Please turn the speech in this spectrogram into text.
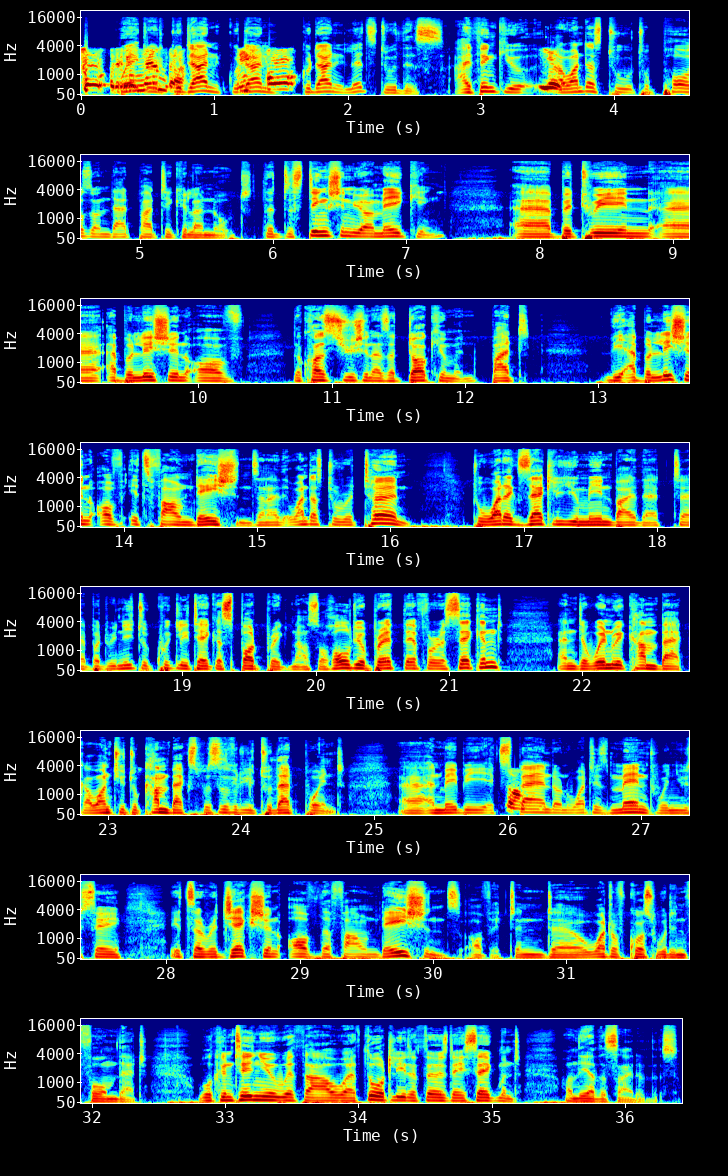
So wait, remember, wait, Gudani, Gudani, before, Gudani, let's do this. I think you. Yes. I want us to to pause on that particular note. The distinction you are making uh, between uh, abolition of the Constitution as a document, but the abolition of its foundations. And I want us to return to what exactly you mean by that. Uh, but we need to quickly take a spot break now. So hold your breath there for a second. And uh, when we come back, I want you to come back specifically to that point, uh, and maybe expand on what is meant when you say it's a rejection of the foundations of it and uh, what, of course, would inform that. We'll continue with our Thought Leader Thursday segment on the other side of this.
